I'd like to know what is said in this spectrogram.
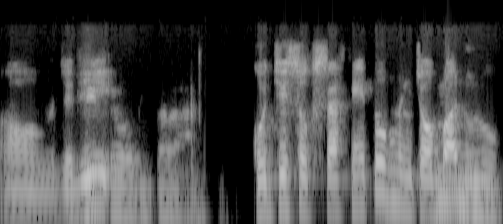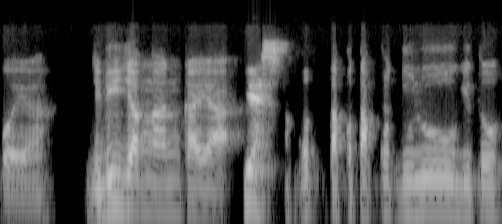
Oh, jadi gitu, kunci suksesnya itu mencoba hmm. dulu kok ya. Jadi jangan kayak yes. takut takut takut dulu gitu.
